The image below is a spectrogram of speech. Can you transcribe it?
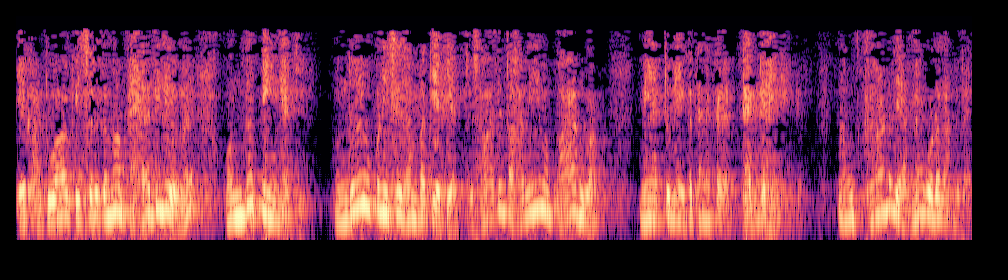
ඒක අටුවාව ඉස්සර කරනවා පැහැදිලිවම හොඳ පිං ඇති. හොඳ උපනිෂේ සම්පතිය තියත්තු. සාසෙන්ට හරීම පාඩුවක් මේ ඇත්ත මේක තැනක ටැග් ගහින එක. නමුත් කරන්න දෙයක් නෑ ගොඩ ගන්න බෑ.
